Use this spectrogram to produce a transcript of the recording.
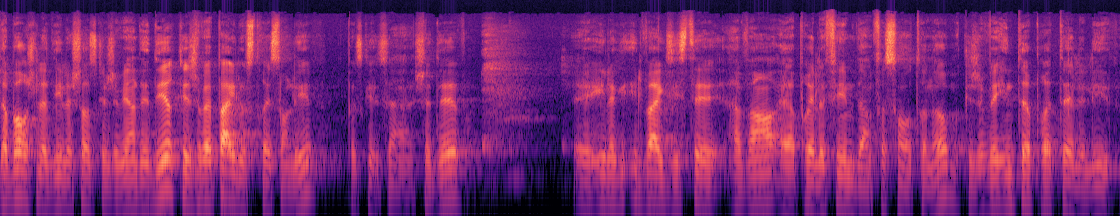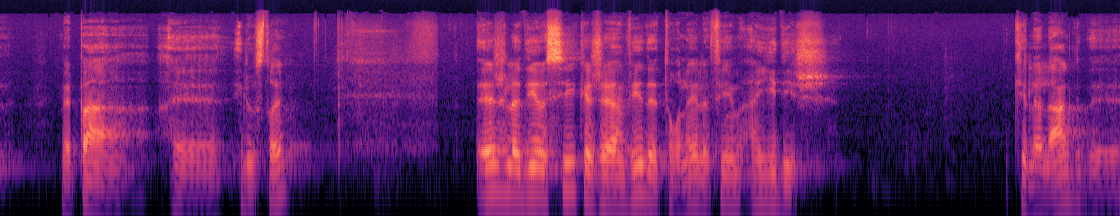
d'abord, je l'ai dit les choses que je viens de dire, que je ne vais pas illustrer son livre, parce que c'est un chef-d'œuvre. Il, va exister avant et après le film d'une façon autonome, que je vais interpréter le livre, mais pas euh, illustrer. Et je le dis aussi que j'ai envie de tourner le film en yiddish, qui est la langue de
